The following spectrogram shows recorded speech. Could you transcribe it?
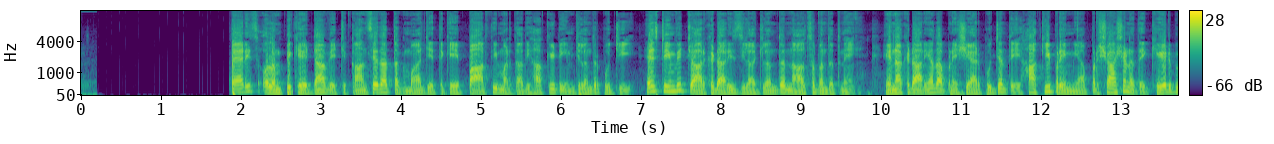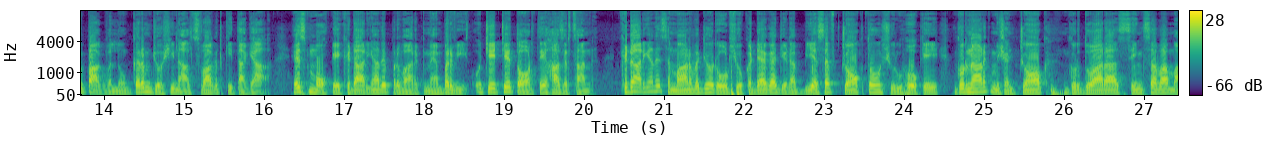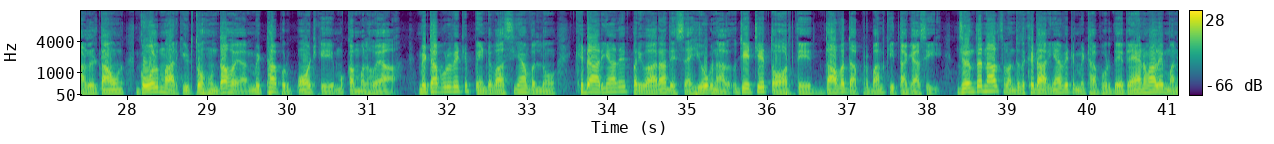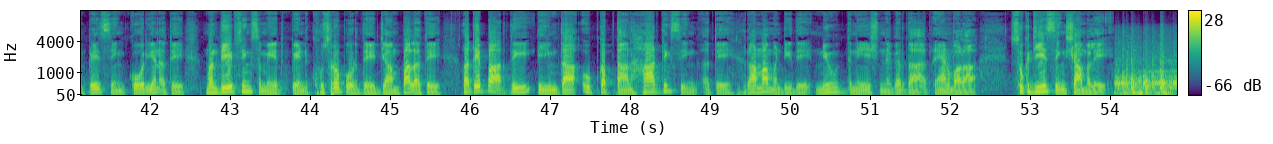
ਪੈਰਿਸ 올림픽 ਖੇਡਾਂ ਵਿੱਚ ਕਾਂਸੇ ਦਾ ਤਗਮਾ ਜਿੱਤ ਕੇ ਭਾਰਤੀ ਮਰਦਾਂ ਦੀ ਹਾਕੀ ਟੀਮ ਜਲੰਧਰ ਪੁੱਜੀ ਇਸ ਟੀਮ ਵਿੱਚ ਚਾਰ ਖਿਡਾਰੀ ਜ਼ਿਲ੍ਹਾ ਜਲੰਧਰ ਨਾਲ ਸੰਬੰਧਿਤ ਨੇ ਇਹਨਾਂ ਖਿਡਾਰੀਆਂ ਦਾ ਆਪਣੇ ਸ਼ਹਿਰ ਪੁੱਜਣ ਤੇ ਹਾਕੀ ਪ੍ਰੇਮੀਆਂ ਪ੍ਰਸ਼ਾਸਨ ਅਤੇ ਖੇਡ ਵਿਭਾਗ ਵੱਲੋਂ ਗਰਮਜੋਸ਼ੀ ਨਾਲ ਸਵਾਗਤ ਕੀਤਾ ਗਿਆ ਇਸ ਮੌਕੇ ਖਿਡਾਰੀਆਂ ਦੇ ਪਰਿਵਾਰਕ ਮੈਂਬਰ ਵੀ ਉਚੇਚੇ ਤੌਰ ਤੇ ਹਾਜ਼ਰ ਸਨ ਖਿਡਾਰੀਆਂ ਦੇ ਸਨਮਾਨ ਵਜੋਂ ਰੋਡ ਸ਼ੋਅ ਕੱਢਿਆ ਗਿਆ ਜਿਹੜਾ ਬੀਐਸਐਫ ਚੌਂਕ ਤੋਂ ਸ਼ੁਰੂ ਹੋ ਕੇ Guru Nanak mission Chowk Gurdwara Singh Sabha model town Gol market ਤੋਂ ਹੁੰਦਾ ਹੋਇਆ ਮਿੱਠਾਪੁਰ ਪਹੁੰਚ ਕੇ ਮੁਕੰਮਲ ਹੋਇਆ ਮਿੱਠਾਪੁਰ ਵਿੱਚ ਪਿੰਡ ਵਾਸੀਆਂ ਵੱਲੋਂ ਖਿਡਾਰੀਆਂ ਦੇ ਪਰਿਵਾਰਾਂ ਦੇ ਸਹਿਯੋਗ ਨਾਲ ਉਚੇਚੇ ਤੌਰ ਤੇ ਦਾਵਤ ਦਾ ਪ੍ਰਬੰਧ ਕੀਤਾ ਗਿਆ ਸੀ। ਜਲੰਧਰ ਨਾਲ ਸੰਬੰਧਿਤ ਖਿਡਾਰੀਆਂ ਵਿੱਚ ਮਿੱਠਾਪੁਰ ਦੇ ਰਹਿਣ ਵਾਲੇ ਮਨਪ੍ਰੀਤ ਸਿੰਘ ਕੋਰੀਅਨ ਅਤੇ ਮਨਦੀਪ ਸਿੰਘ ਸਮੇਤ ਪਿੰਡ ਖੁਸਰੋਪੁਰ ਦੇ ਜੰਪਲ ਅਤੇ ਅਤੇ ਭਾਰਤੀ ਟੀਮ ਦਾ ਉਪ ਕਪਤਾਨ ਹਾਰਦਿਕ ਸਿੰਘ ਅਤੇ ਰਾਮਾ ਮੰਡੀ ਦੇ ਨਿਊ ਦਿਨੇਸ਼ ਨਗਰ ਦਾ ਰਹਿਣ ਵਾਲਾ ਸੁਖਜੀਤ ਸਿੰਘ ਸ਼ਾਮਲ ਹੈ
